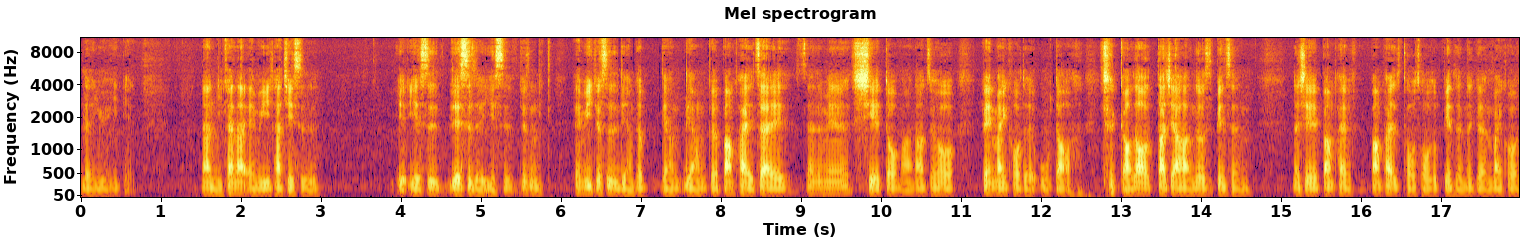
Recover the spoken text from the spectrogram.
人远一点。那你看他 MV，他其实也也是类似的意思，就是你 MV 就是两个两两个帮派在在那边械斗嘛，然后最后被 Michael 的舞蹈就搞到大家好像都是变成那些帮派帮派的头头都变成那个 Michael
